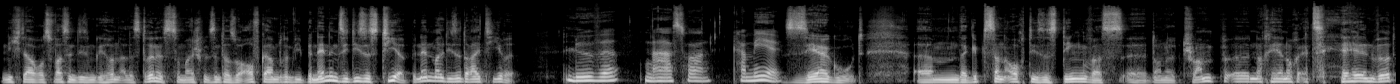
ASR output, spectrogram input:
Nicht daraus, was in diesem Gehirn alles drin ist. Zum Beispiel sind da so Aufgaben drin wie benennen Sie dieses Tier, benennen mal diese drei Tiere. Löwe, Nashorn, Kamel. Sehr gut. Ähm, da gibt's dann auch dieses Ding, was äh, Donald Trump äh, nachher noch erzählen wird.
